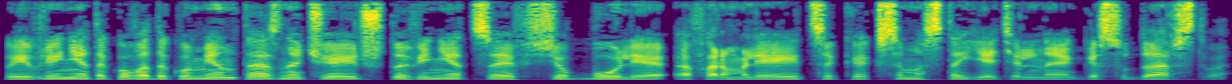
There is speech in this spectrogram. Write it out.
Появление такого документа означает, что Венеция все более оформляется как самостоятельное государство.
